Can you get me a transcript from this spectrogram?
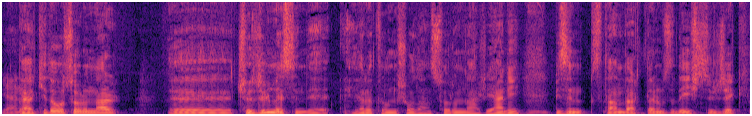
Yani Belki de o sorunlar e, çözülmesin diye yaratılmış olan sorunlar. Yani bizim standartlarımızı değiştirecek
